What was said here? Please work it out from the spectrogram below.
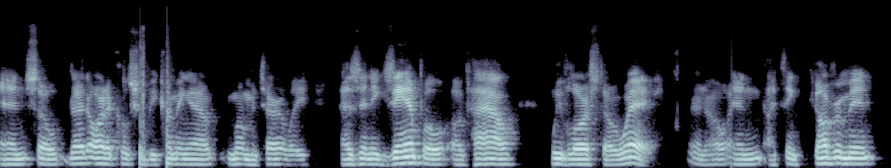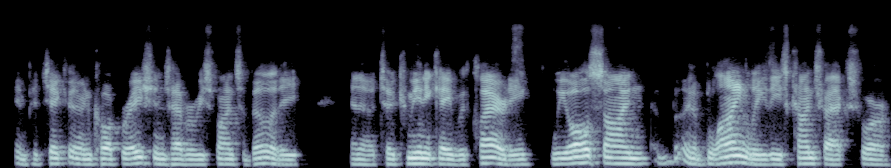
And so that article should be coming out momentarily as an example of how we've lost our way. You know, and I think government in particular and corporations have a responsibility you know, to communicate with clarity. We all sign you know, blindly these contracts for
